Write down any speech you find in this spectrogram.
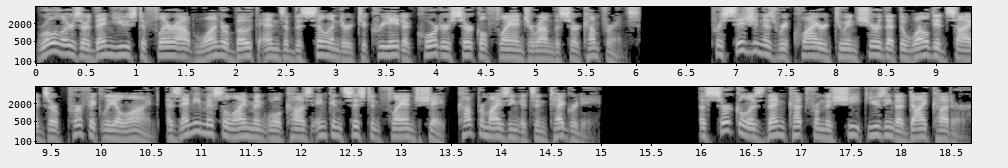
Rollers are then used to flare out one or both ends of the cylinder to create a quarter-circle flange around the circumference. Precision is required to ensure that the welded sides are perfectly aligned, as any misalignment will cause inconsistent flange shape, compromising its integrity. A circle is then cut from the sheet using a die cutter.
